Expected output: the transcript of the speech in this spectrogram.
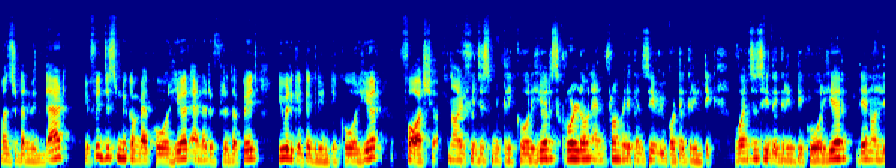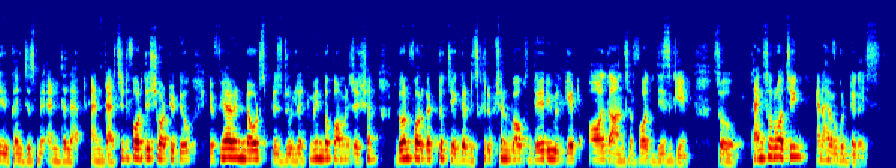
once you're done with that if you just come back over here and refresh the page you will get a green tick over here for sure. Now if you just click over here scroll down and from here you can see we got a green tick. Once you see the green tick over here then only you can just end the lab. And that's it for this short video. If you have any doubts please do let me in the comment section. Don't forget to check the description box. There you will get all the answer for this game. So thanks for watching and have a good day guys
